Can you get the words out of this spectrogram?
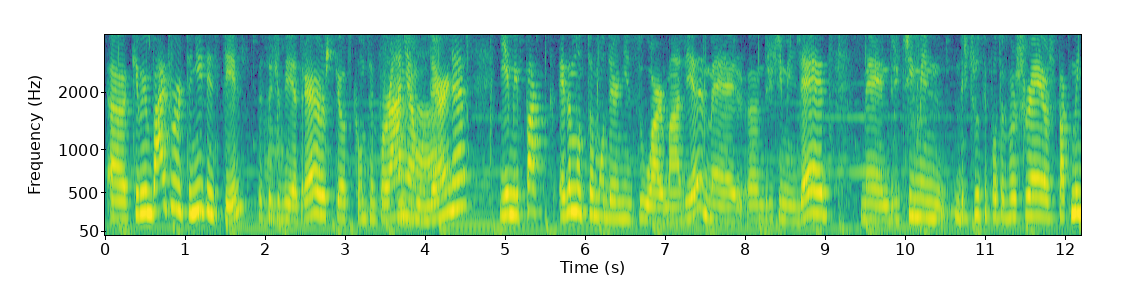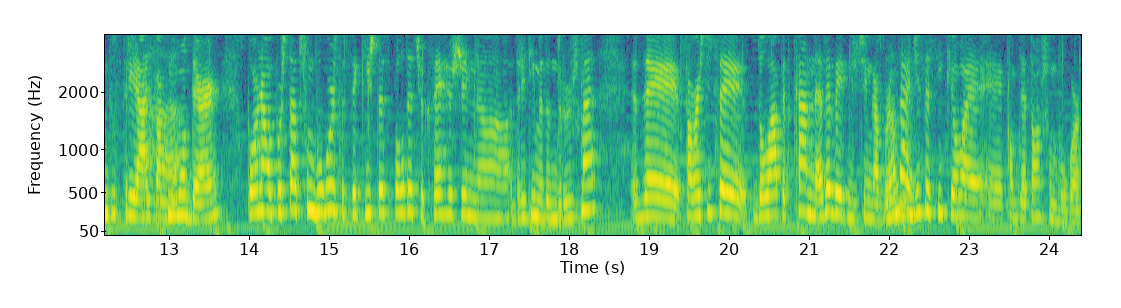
Uh, kemi mbajtur të njëjtin stil, pjesë që ah. vjen, është kjo kontemporania, moderne, jemi pak edhe më të modernizuar madje me ndriçimin LED, me ndriçimin ndriçuesi po të vësh re është pak më industrial, pak më modern, por na u përshtat shumë bukur sepse kishte spotet që ktheheshin në drejtime të ndryshme. Dhe pavarësisht se dollapet kanë edhe vetë ndriçim nga brenda, mm -hmm. gjithsesi kjo e, e kompleton shumë bukur.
